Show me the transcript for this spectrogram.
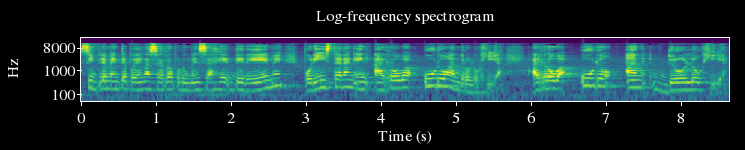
simplemente pueden hacerlo por un mensaje de DM por Instagram en arroba uroandrología, arroba uroandrología.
